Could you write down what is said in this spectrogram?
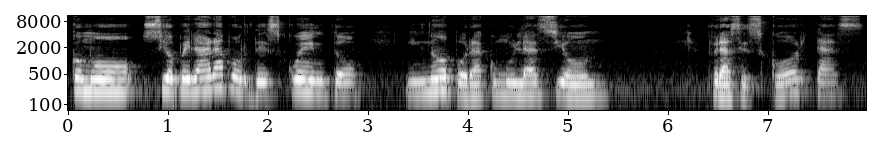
como si operara por descuento y no por acumulación. Frases cortas,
